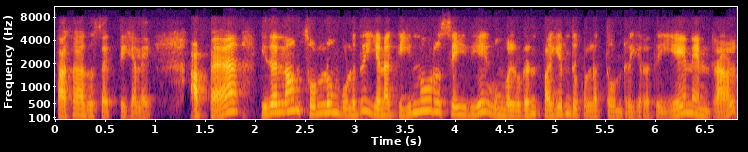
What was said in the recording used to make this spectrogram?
தகாது சக்திகளே. அப்ப இதெல்லாம் சொல்லும் பொழுது எனக்கு இன்னொரு செய்தியை உங்களுடன் பகிர்ந்து கொள்ள தோன்றுகிறது. ஏனென்றால்,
